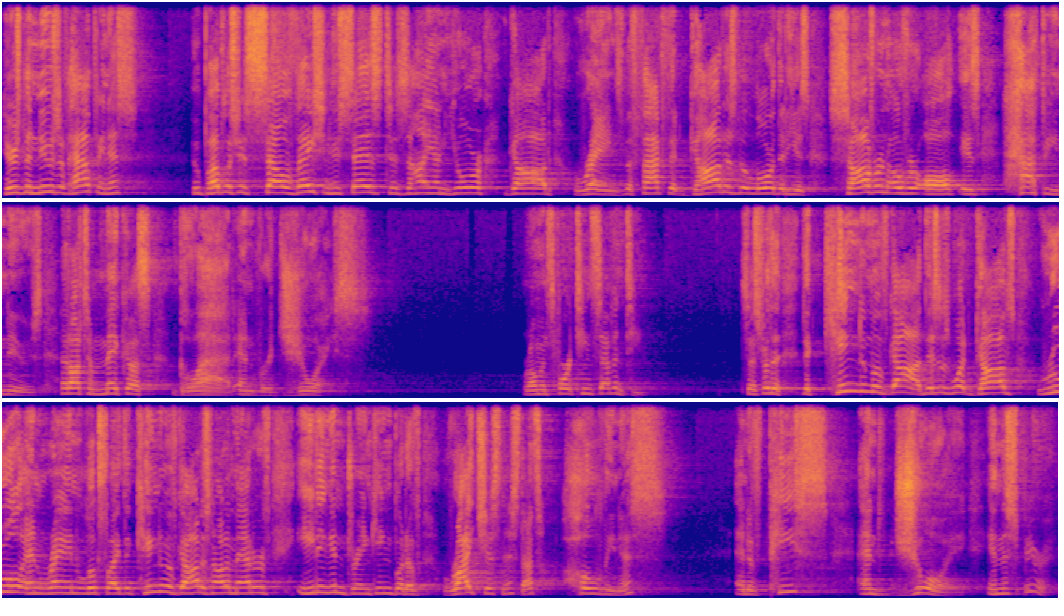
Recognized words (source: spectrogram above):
Here's the news of happiness who publishes salvation, who says to Zion, Your God reigns. The fact that God is the Lord, that He is sovereign over all, is happy news. That ought to make us glad and rejoice. Romans 14, 17 says, For the, the kingdom of God, this is what God's rule and reign looks like. The kingdom of God is not a matter of eating and drinking, but of righteousness, that's holiness, and of peace and joy in the Spirit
